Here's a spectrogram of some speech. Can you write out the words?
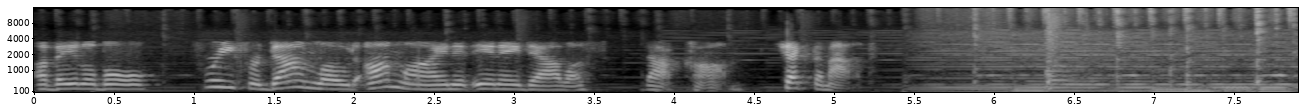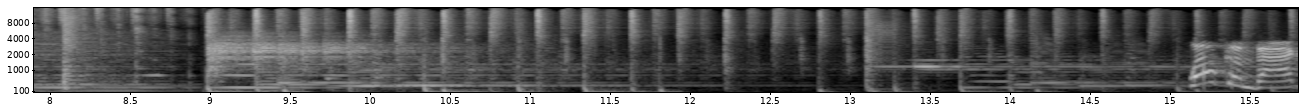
available free for download online at nadallas.com. Check them out. Back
